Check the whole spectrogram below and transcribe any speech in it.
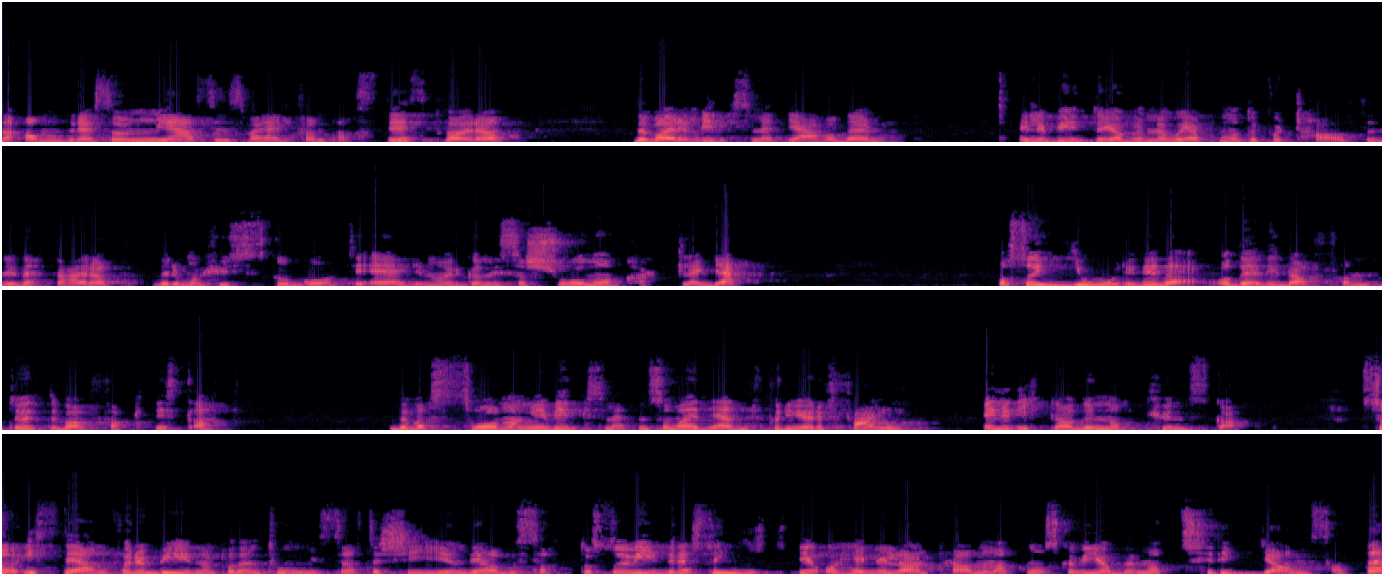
Det andre som jeg syns var helt fantastisk, var at det var en virksomhet jeg hadde eller begynte å jobbe med, hvor jeg på en måte fortalte de dette her at dere må huske å gå til egen organisasjon og kartlegge. Og så gjorde de det. Og det de da fant ut, var faktisk at det var så mange i virksomheten som var redd for å gjøre feil, eller ikke hadde nok kunnskap. Så istedenfor å begynne på den tunge strategien de hadde satt osv., så, videre, så gikk de og heller la en plan om at nå skal vi jobbe med å trygge ansatte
